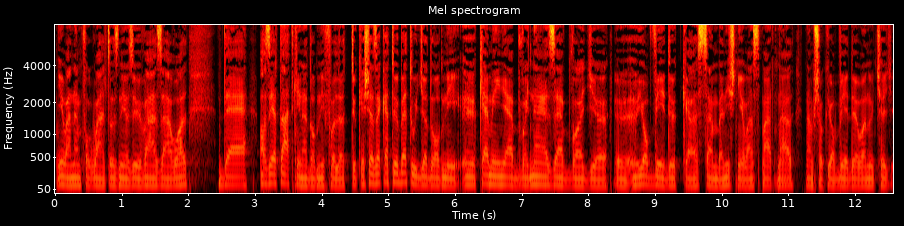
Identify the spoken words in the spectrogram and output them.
nyilván nem fog változni az ő vázával, de azért át kéne dobni fölöttük, és ezeket ő be tudja dobni keményebb, vagy nehezebb, vagy jobb védőkkel szemben is, nyilván Smartnál nem sok jobb védő van, úgyhogy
